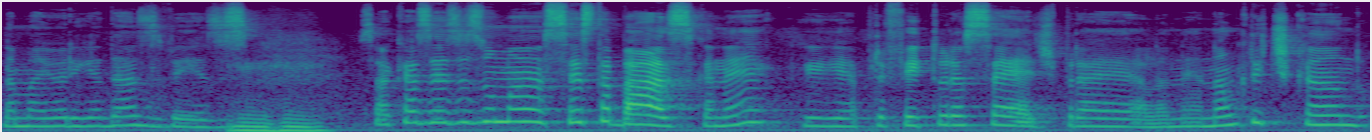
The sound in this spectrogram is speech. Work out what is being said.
na maioria das vezes. Uhum. Só que às vezes uma cesta básica, né? Que a prefeitura cede para ela, né? Não criticando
